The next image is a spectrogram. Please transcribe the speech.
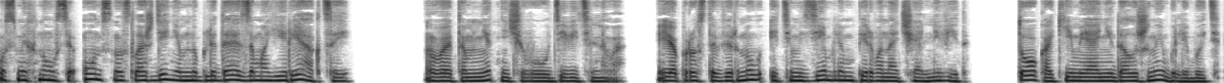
Усмехнулся он с наслаждением, наблюдая за моей реакцией. В этом нет ничего удивительного. Я просто вернул этим землям первоначальный вид. То, какими они должны были быть.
